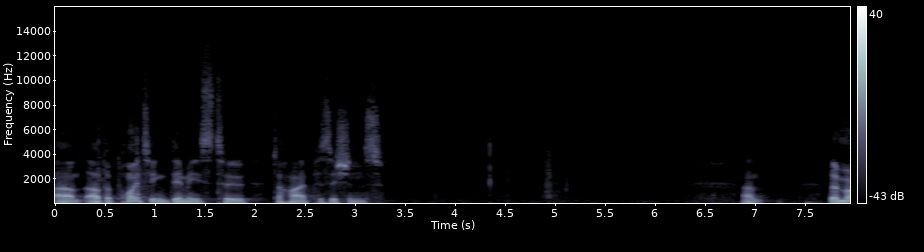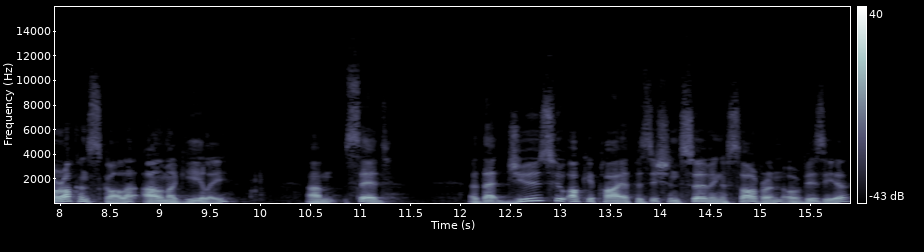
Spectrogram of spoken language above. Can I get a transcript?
um, of appointing dhimmis to, to high positions. Um, the Moroccan scholar Al Maghili um, said that Jews who occupy a position serving a sovereign or vizier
